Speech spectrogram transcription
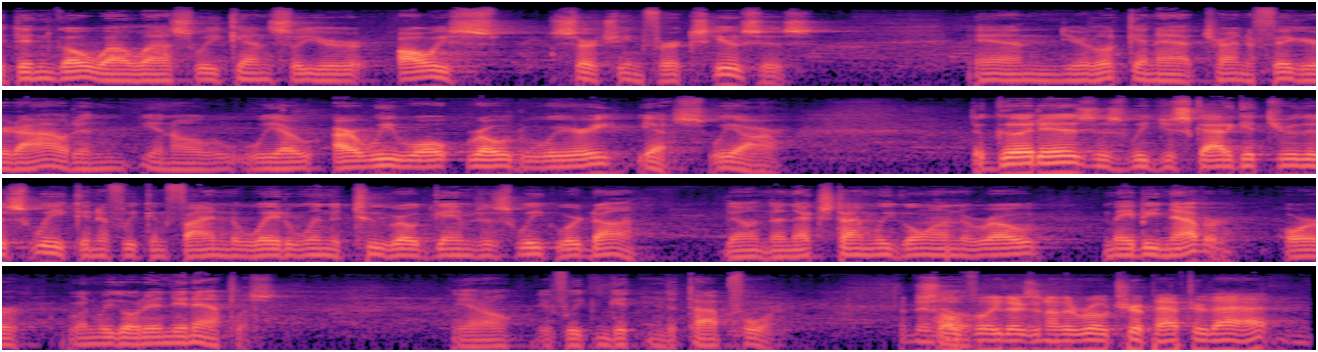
it didn't go well last weekend. So you're always searching for excuses and you're looking at trying to figure it out. And you know, we are are we road weary? Yes, we are. The good is, is we just got to get through this week, and if we can find a way to win the two road games this week, we're done. Then the next time we go on the road, maybe never, or when we go to Indianapolis. You know, if we can get in the top four. And then So- hopefully there's another road trip after that. And,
